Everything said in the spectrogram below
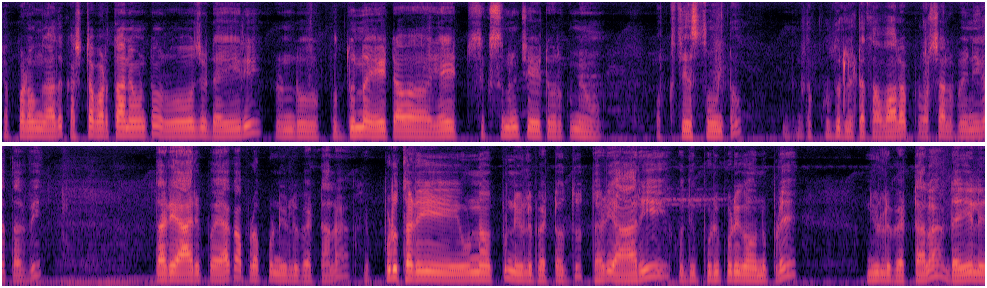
చెప్పడం కాదు కష్టపడతానే ఉంటాం. రోజు డైలీ రెండు పొద్దున్న ఎయిట్ ఎయిట్ సిక్స్ నుంచి ఎయిట్ వరకు మేము వర్క్ చేస్తూ ఉంటాం. ఇంత కుదురులు ఇట్లా తవ్వాలా? ఇప్పుడు వర్షాలు పోయినాయిగా తవ్వి తడి ఆరిపోయాక అప్పుడప్పుడు నీళ్ళు పెట్టాలి? ఎప్పుడు తడి ఉన్నప్పుడు నీళ్ళు పెట్టొద్దు. తడి ఆరి కొద్ది పొడి పొడిగా ఉన్నప్పుడే నీళ్ళు పెట్టాలా? డైలీ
